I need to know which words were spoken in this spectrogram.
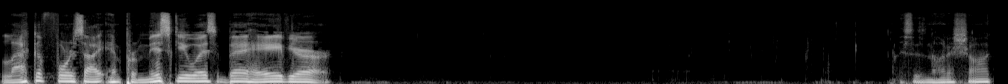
lack of foresight, and promiscuous behavior. This is not a shock,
